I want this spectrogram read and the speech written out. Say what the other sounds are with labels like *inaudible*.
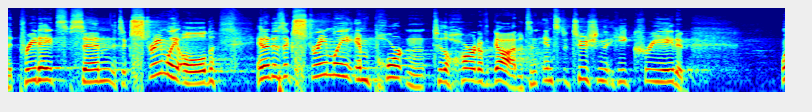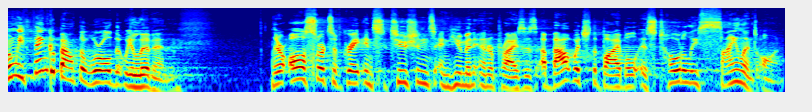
It predates sin, it's extremely old, and it is extremely important to the heart of God. It's an institution that He created. When we think about the world that we live in, there are all sorts of great institutions and human enterprises about which the Bible is totally silent on.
